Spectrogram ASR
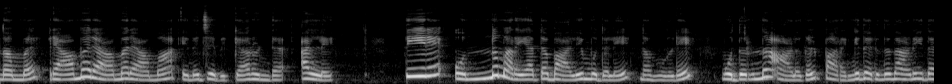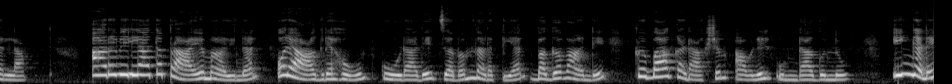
നമ്മൾ രാമ രാമ രാമ എന്ന് ജപിക്കാറുണ്ട് അല്ലേ? തീരെ ഒന്നും അറിയാത്ത ബാല്യം മുതലേ നമ്മുടെ മുതിർന്ന ആളുകൾ പറഞ്ഞു തരുന്നതാണ് ഇതെല്ലാം. അറിവില്ലാത്ത പ്രായമായതിനാൽ ഒരാഗ്രഹവും കൂടാതെ ജപം നടത്തിയാൽ ഭഗവാന്റെ കൃപാകടാക്ഷം അവനിൽ ഉണ്ടാകുന്നു. ഇങ്ങനെ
